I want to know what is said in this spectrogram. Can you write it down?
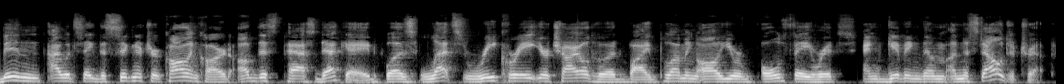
been, I would say, the signature calling card of this past decade was let's recreate your childhood by plumbing all your old favorites and giving them a nostalgia trip.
